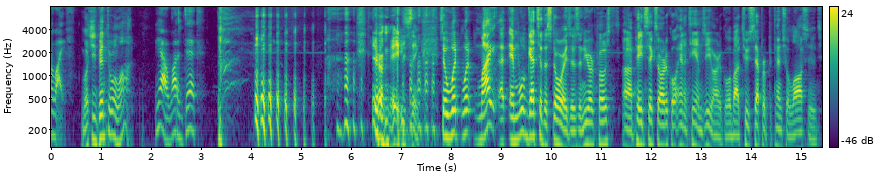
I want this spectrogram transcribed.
For life. Well, she's been through a lot. Yeah, a lot of dick. You're amazing. so what? What my uh, and we'll get to the stories. There's a New York Post uh, page six article and a TMZ article about two separate potential lawsuits.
